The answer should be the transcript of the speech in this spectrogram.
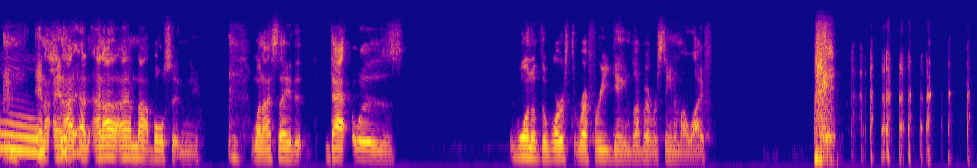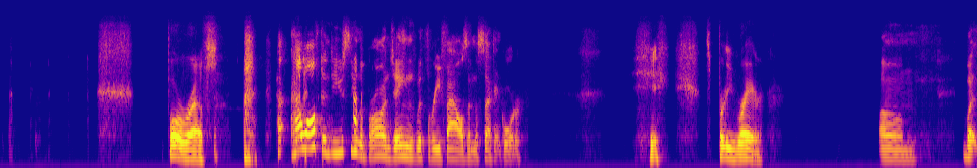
Oh, and I, and I shit. and and I, I am not bullshitting you when I say that that was one of the worst referee games I've ever seen in my life. Poor refs. How, how often do you see LeBron James with three fouls in the second quarter? it's pretty rare. Um, but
